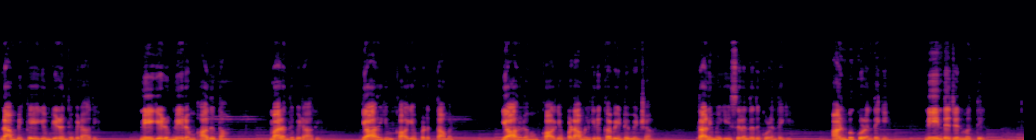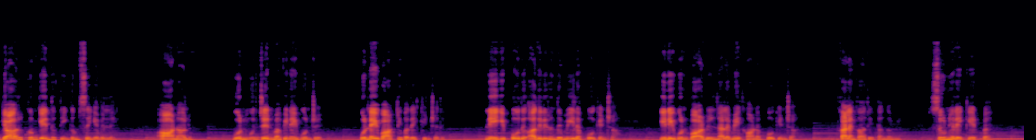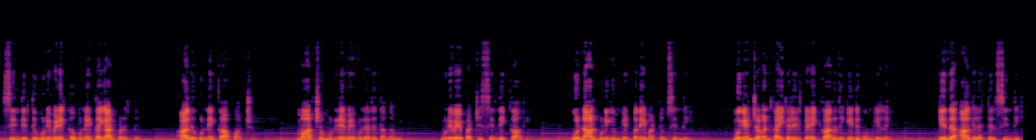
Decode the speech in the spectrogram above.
நம்பிக்கையையும் இழந்து விடாதே. நீ எழும் நேரம் அதுதான். மறந்து விடாதே. யாரையும் காயப்படுத்தாமல் யாரிடமும் காயப்படாமல் இருக்க வேண்டும் என்றார். தனிமையே சிறந்தது குழந்தையே. அன்பு குழந்தையே நீ இந்த ஜென்மத்தில் யாருக்கும் எந்த தீங்கும் செய்யவில்லை. ஆனாலும் உன் முன்ஜென்ம வினை ஒன்று உன்னை வாட்டி வதைக்கின்றது. நீ இப்போது அதிலிருந்து மீளப் போகின்றா. இனி உன் வாழ்வில் நலமே காணப் போகின்றா. கலங்காதே தங்கமே. சூழ்நிலைக்கேற்ப சிந்தித்து முடிவெடுக்க உன்னை தயார்படுத்து. அது உன்னை காப்பாற்றும். மாற்றம் உன்னிடமே உள்ளது தங்கமே. முடிவை பற்றி சிந்திக்காதே. உன்னால் முடியும் என்பதை மட்டும் சிந்தி. முயன்றவன் கைகளில் கிடைக்காதது எதுவும் இல்லை. இந்த அகிலத்தில் சிந்தி.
